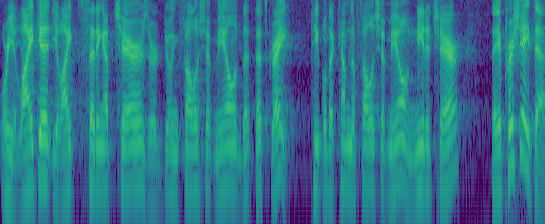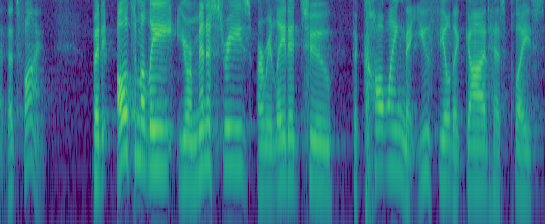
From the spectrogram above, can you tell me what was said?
or you like it, you like setting up chairs or doing fellowship meal, that, that's great. People that come to fellowship meal and need a chair, they appreciate that. That's fine. But ultimately, your ministries are related to the calling that you feel that God has placed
